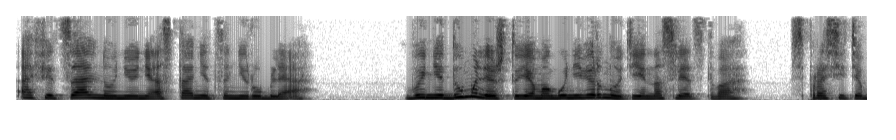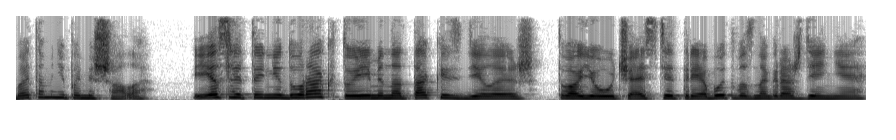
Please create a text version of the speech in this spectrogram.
официально у нее не останется ни рубля. Вы не думали, что я могу не вернуть ей наследство? Спросить об этом не помешало. Если ты не дурак, то именно так и сделаешь. Твое участие требует вознаграждения.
